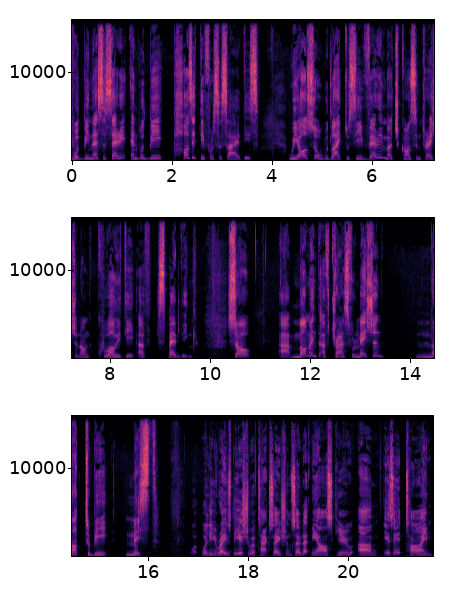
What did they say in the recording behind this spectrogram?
would be necessary and would be positive for societies. We also would like to see very much concentration on quality of spending. So, a moment of transformation not to be missed. Well, you raised the issue of taxation, so let me ask you um, is it time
